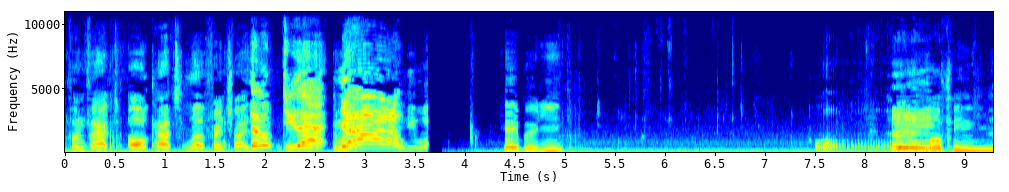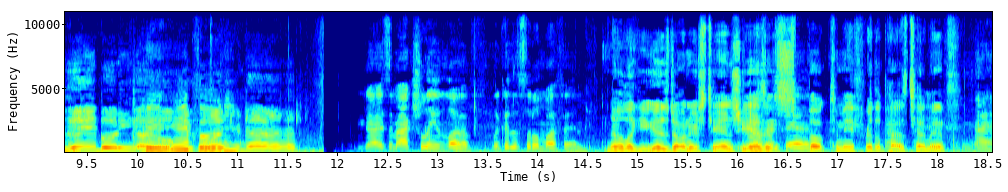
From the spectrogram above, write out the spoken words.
Fun fact all cats love french fries. Don't do that. Come no! here. Hey, buddy. Oh, Hey. Muffy. Hey, buddy. I Hey, hope you buddy. find your dad. You guys, I'm actually in love. Look at this little muffin. No, like you guys don't understand. She don't hasn't understand. spoke to me for the past 10 minutes. I haven't.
